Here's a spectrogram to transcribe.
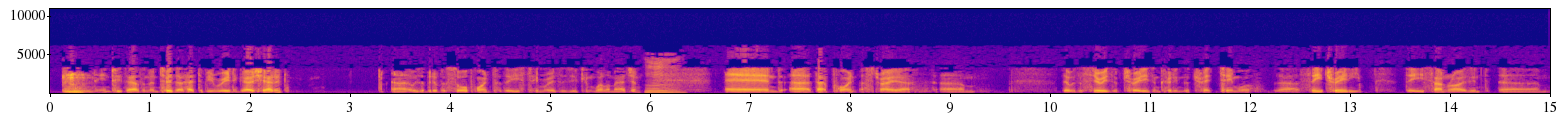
in 2002, that had to be renegotiated. Uh, it was a bit of a sore point for the East Timorese, as you can well imagine. And uh, at that point, Australia, um, there was a series of treaties, including the Tre- Timor uh, Sea Treaty, the Sunrise um,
